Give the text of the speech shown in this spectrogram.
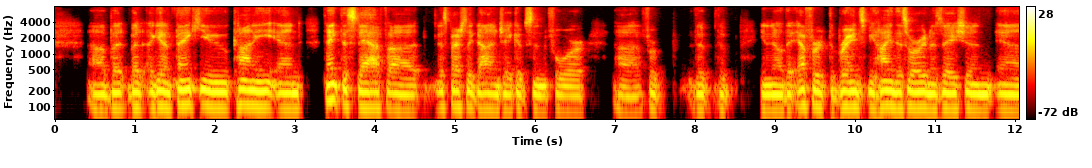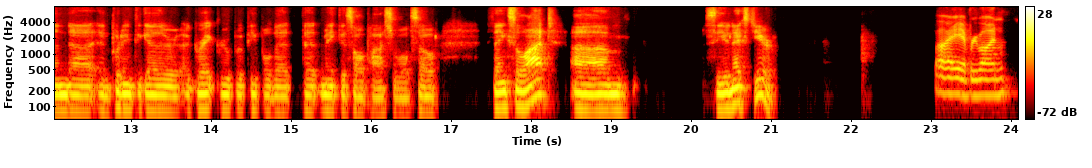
uh, but but again, thank you, Connie, and thank the staff, uh, especially Donna Jacobsen, for uh, for the the you know the effort, the brains behind this organization, and uh, and putting together a great group of people that that make this all possible. So, thanks a lot. Um, see you next year. Bye, everyone.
